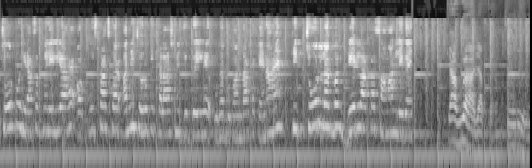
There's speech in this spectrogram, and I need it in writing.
चोर को हिरासत में ले लिया है और पूछताछ कर अन्य चोरों की तलाश में जुट गई है। उधर दुकानदार का कहना है की चोर लगभग डेढ़ लाख का सामान ले गए। क्या हुआ आज आपके चोरी हुई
